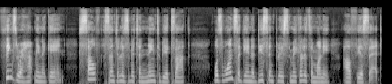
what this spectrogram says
Things were happening again. South St. Elizabeth and Nain, to be exact, was once again a decent place to make a little money, Althea said.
